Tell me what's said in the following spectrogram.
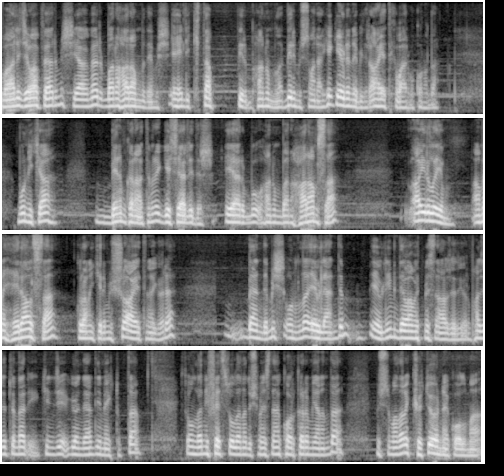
Vali cevap vermiş. Ya Ömer bana haram mı demiş. Ehli kitap bir hanımla bir Müslüman erkek evlenebilir. Ayeti var bu konuda. Bu nikah benim kanaatimle geçerlidir. Eğer bu hanım bana haramsa ayrılayım ama helalsa Kur'an-ı Kerim'in şu ayetine göre ben demiş onunla evlendim. Evliliğimin devam etmesini arzu ediyorum. Hazreti Ömer ikinci gönderdiği mektupta işte onların iffetsiz olana düşmesinden korkarım yanında Müslümanlara kötü örnek olma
